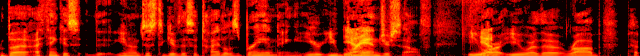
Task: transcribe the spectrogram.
but I think is you know just to give this a title is branding. You you Yeah. brand yourself. You Yeah. are you are the Rob Pe-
